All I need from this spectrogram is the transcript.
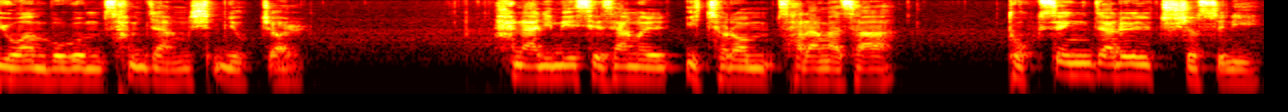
요한복음 3장 16절 하나님이 세상을 이처럼 사랑하사 독생자를 주셨으니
